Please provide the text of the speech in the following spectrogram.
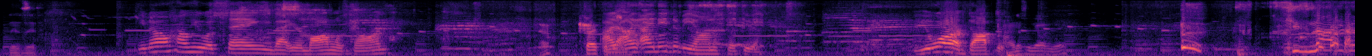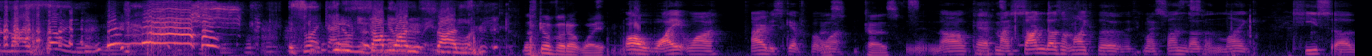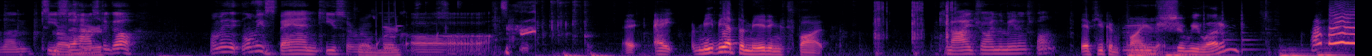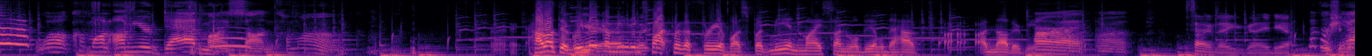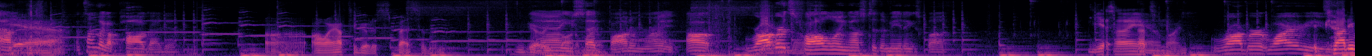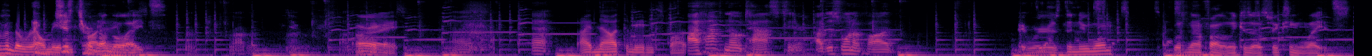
What is it? You know how he was saying that your mom was gone? Circle I, it. I, I need to be honest with you. You are adopted. Honestly, about what? She's not even my son. It's like I don't He's even know someone's son. Let's go vote out white. Oh, white? Why? I already skipped, but what? Because okay, if my son doesn't like the, if my son doesn't like Kisa, then Kisa Smells has weird. to go. Let me, let me ban Kisa real Smells quick. Uh, Hey, hey, meet me at the meeting spot can I join the meeting spot? if you can find it. should we let him? Well, come on, I'm your dad, my son. Come on. How about this? We make a meeting but- spot for the three of us, but me and my son will be able to have uh, another meeting. Alright, spot. alright. Sounds like a good idea. That Where sounds, yeah, it Yeah. that sounds like a pog idea. Uh, oh, I have to go to specimen. Very yeah, you bottom said bottom right. Uh, Robert's no. following us to the meeting spot. Yes, I am. That's am. fine. Robert, why are you? It's not even the real I meeting just turn on the anyways. lights. Robert. Robert, stop. Alright. Alright. Eh, I'm now at the meeting spot. I have no tasks here. I just want to vibe. Wait, where is the new one? Was not following because I was fixing lights.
